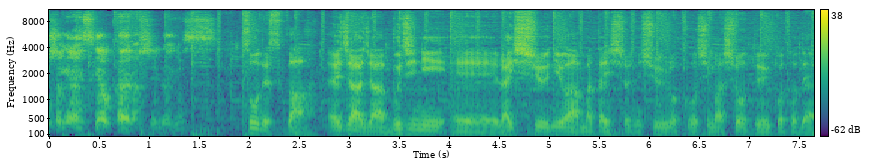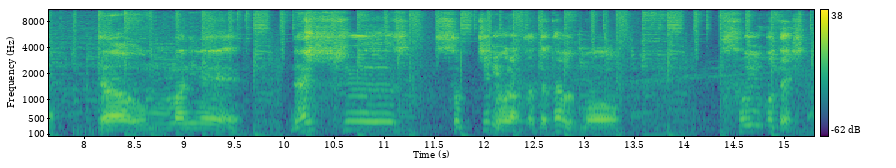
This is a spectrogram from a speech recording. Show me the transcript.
申し訳ないですけど帰らせていただきます。そうですか、えーじゃあじゃあ無事に、えー来週にはまた一緒に収録をしましょうということで。いやーほんまにね来週そっちにおらんかったら多分もうそういうことやしな。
